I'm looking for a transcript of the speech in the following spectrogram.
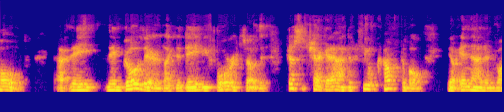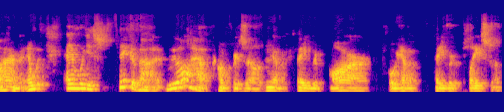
cold. uh, they they go there like the day before or so to, just to check it out to feel comfortable you know in that environment and we, and when you think about it we all have comfort zones we have a favorite bar or we have a favorite place a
